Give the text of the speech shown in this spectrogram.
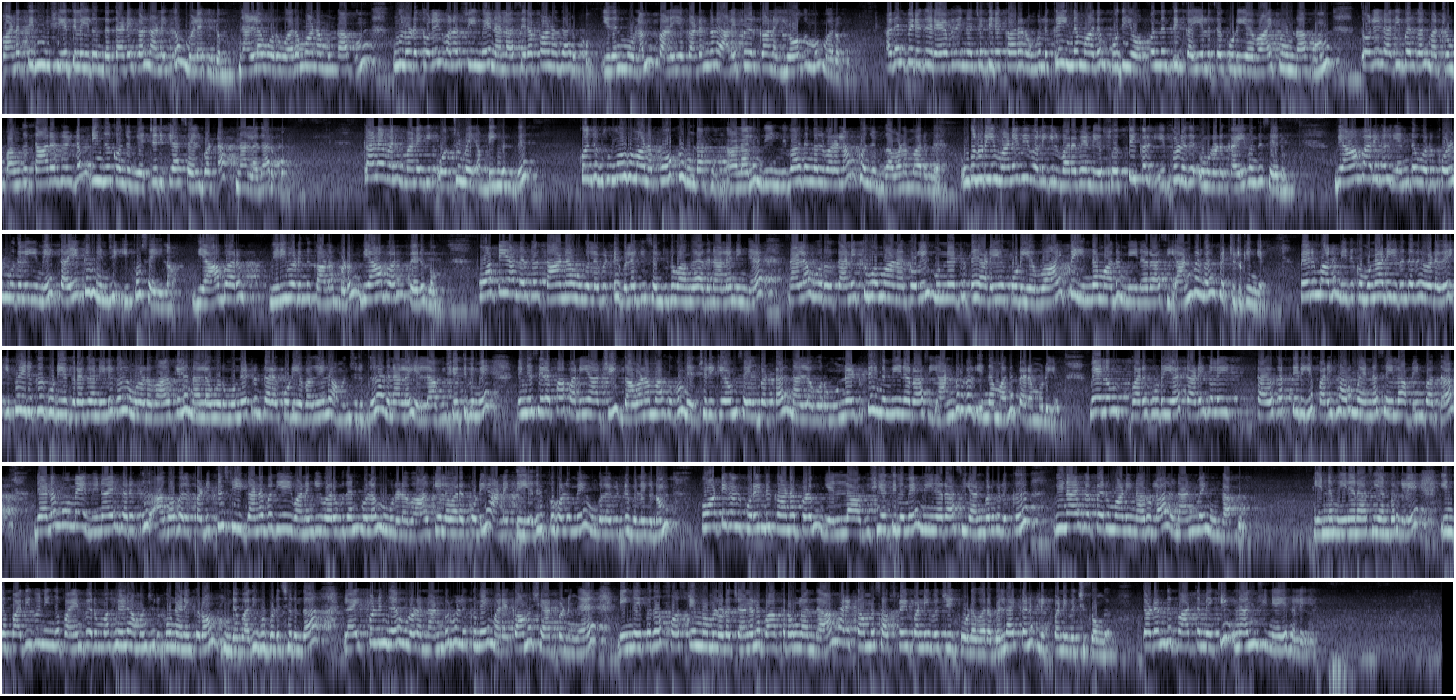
பணத்தின் விஷயத்தில் இருந்த தடைகள் அனைத்தும் விலகிடும். நல்ல ஒரு வருமானம் உண்டாகும். உங்களோட தொழில் வளர்ச்சியுமே நல்லா சிறப்பானதா இருக்கும். இதன் மூலம் பழைய கடன்களை அழைப்பதற்கான யோகமும் வரும். அதன் பிறகு ரேவதி நட்சத்திரக்காரர் உங்களுக்கு இந்த மாதம் புதிய ஒப்பந்தத்தில் கையெழுத்தக்கூடிய வாய்ப்பு உண்டாகும். தொழில் அதிபர்கள் மற்றும் பங்குதாரர்களிடம் நீங்க கொஞ்சம் எச்சரிக்கையா செயல்பட்டா நல்லதா இருக்கும். கணவன் மனைவி ஒற்றுமை அப்படிங்கிறது கொஞ்சம் சுமூகமான போக்கு உண்டாகும். ஆனாலும் வீண் விவாதங்கள் வரலாம். கொஞ்சம் கவனமா இருங்க. உங்களுடைய மனைவி வழியில் வர வேண்டிய சொத்துக்கள் இப்பொழுது உங்களோட கை வந்து சேரும். வியாபாரிகள் எந்த ஒரு கொள்முதலையுமே தயக்கமின்றி இப்போ செய்யலாம். வியாபாரம் விரிவடைந்து காணப்படும். வியாபாரம் பெருகும். போட்டியாளர்கள் தானா உங்களை விட்டு விலகி சென்றுடுவாங்க. அதனால நீங்க நல்ல ஒரு தனித்துவமான தொழில் முன்னேற்றத்தை அடையக்கூடிய வாய்ப்பை இந்த மாதம் மீனராசி அன்பர்கள் பெற்றிருக்கீங்க. பெரும்பாலும் இதுக்கு முன்னாடி இருந்ததை விடவே இப்போ இருக்கக்கூடிய கிரக நிலைகள் உங்களோட வாழ்க்கையில நல்ல ஒரு முன்னேற்றம் தரக்கூடிய வகையில் அமைஞ்சிருக்கு. அதனால எல்லா விஷயத்திலுமே நீங்க சிறப்பா பணியாற்றி கவனமாகவும் எச்சரிக்கையாகவும் செயல்பட்டால் நல்ல ஒரு முன்னேற்றத்தை இந்த மீனராசி அன்பர்கள் இந்த மாதம் பெற முடியும். மேலும் வரக்கூடிய தடைகளை தகர்த்தெறிய பரிகாரம் என்ன செய்யலாம் அப்படின்னு பார்த்தா தினமுமே விநாயகருக்கு அகவல் படித்து ஸ்ரீ கணபதியை வணங்கி வருவதன் மூலம் உங்களோட வாழ்க்கையில வரக்கூடிய அனைத்து எதிர்ப்புகளுமே உங்களை விட்டு விலகிடும். போட்டிகள் குறைந்து காணப்படும். எல்லா விஷயத்திலுமே மீனராசி அன்பர்களுக்கு விநாயக பெருமானின் அருளால் நன்மை உண்டாகும். என்ன மீனராசி அன்பர்களே இந்த பதிவு நீங்கள் பயன்பெறும் வகையில் அமைஞ்சிருக்கும்னு நினைக்கிறோம். இந்த பதிவு பிடிச்சிருந்தா லைக் பண்ணுங்க உங்களோட நண்பர்களுக்குமே மறக்காம ஷேர் பண்ணுங்க. நீங்க இப்பதான் ஃபர்ஸ்ட் டைம் நம்மளோட சேனலை பார்க்குறவங்களா இருந்தா மறக்காம சப்ஸ்கிரைப் பண்ணி வச்சு கூட வர பெல் ஐக்கானை கிளிக் பண்ணி வச்சுக்கோங்க. தொடர்ந்து பார்த்தமைக்கு நன்றி நேயர்களே.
